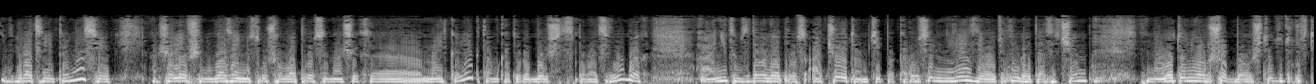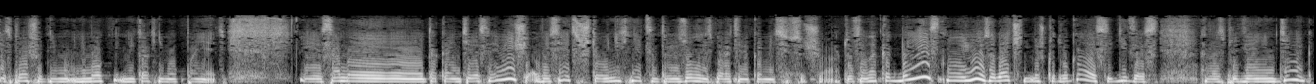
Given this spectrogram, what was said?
избирательной комиссии, ошалевшими глазами слушал вопросы наших э, моих коллег, там, которые больше собираются в выборах, а они там задавали вопрос, а что там, типа, карусель нельзя сделать? Он говорит, а зачем? Ну, вот у него шок был, что тут русские спрашивают, не, не мог, никак не мог понять. И самая такая интересная вещь, выясняется, что у них нет централизованной избирательной комиссии в США. То есть она как бы есть, но ее задача немножко другая, следить за, за распределением денег.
